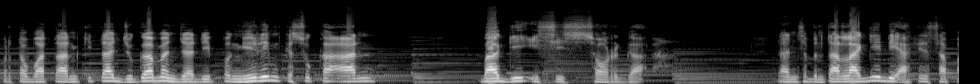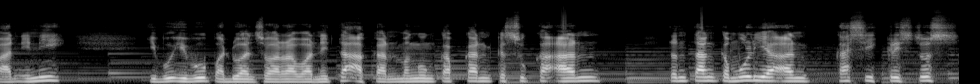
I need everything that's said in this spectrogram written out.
pertobatan kita juga menjadi pengirim kesukaan bagi isi sorga. Dan sebentar lagi di akhir sapaan ini, ibu-ibu paduan suara wanita akan mengungkapkan kesukaan tentang kemuliaan kasih Kristus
